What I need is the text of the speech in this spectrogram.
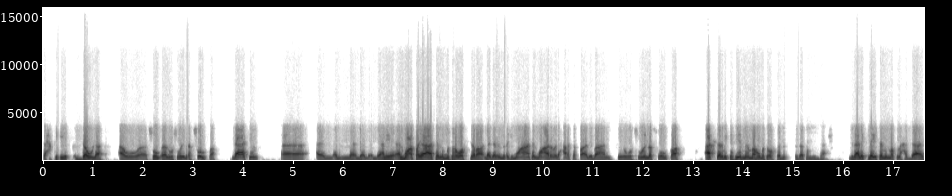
تحقيق الدولة أو الوصول إلى السلطة. لكن آه، يعني المعطيات المتوفرة لدى المجموعات المعارضة لحركة طالبان في الوصول للسلطة أكثر بكثير مما هو متوفر لدى تنظيم داعش لذلك ليس من مصلحة داعش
